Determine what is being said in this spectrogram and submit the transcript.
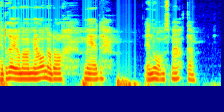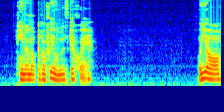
Det dröjer några månader med enorm smärta innan operationen ska ske. Och jag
